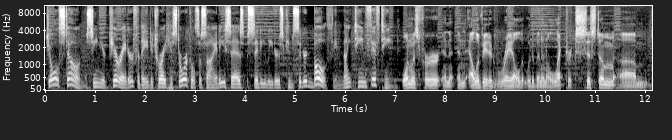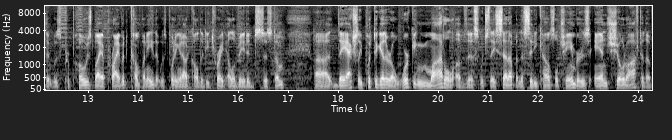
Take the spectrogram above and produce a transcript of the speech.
Joel Stone, the senior curator for the Detroit Historical Society, says city leaders considered both in 1915. One was for an, an elevated rail that would have been an electric system um, that was proposed by a private company that was putting it out called the Detroit Elevated System. Uh, they actually put together a working model of this, which they set up in the city council chambers and showed off to them.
